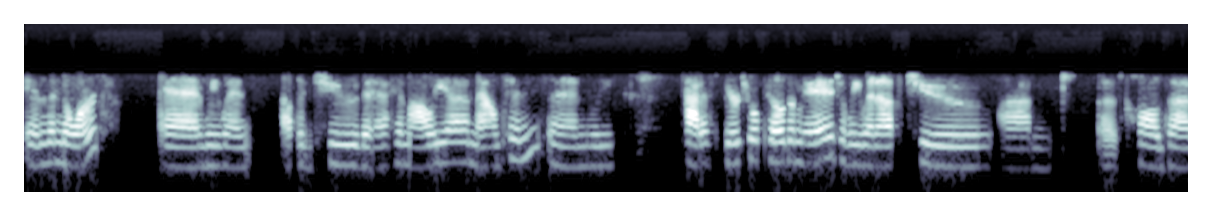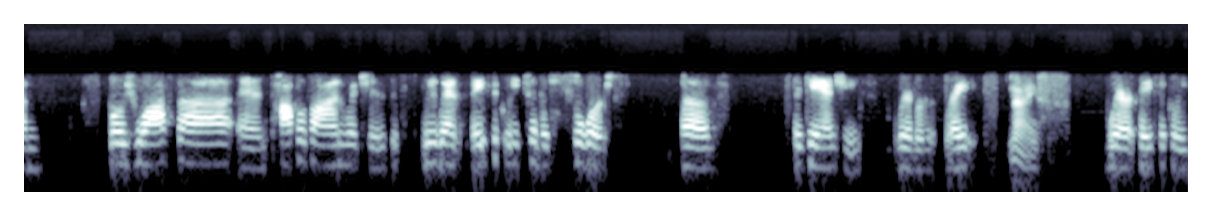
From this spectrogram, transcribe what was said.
in the north, and we went up into the Himalaya mountains, and we had a spiritual pilgrimage, and we went up to um, it was called um, Bhojbasa and Tapovan, which is we went basically to the source of the Ganges River, right Nice. where it basically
